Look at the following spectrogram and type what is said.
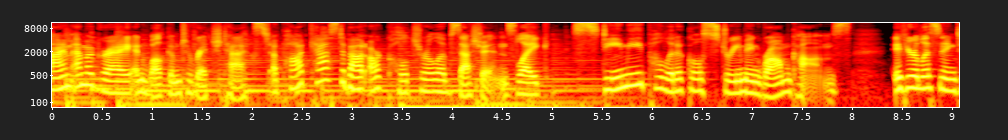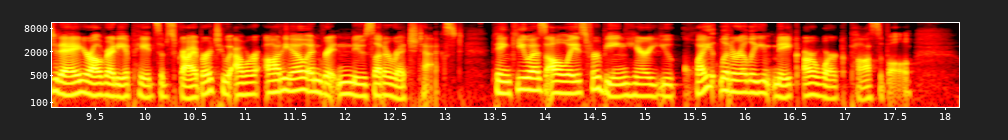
I'm Emma Gray, and welcome to Rich Text, a podcast about our cultural obsessions like steamy political streaming rom coms. If you're listening today, you're already a paid subscriber to our audio and written newsletter, Rich Text. Thank you, as always, for being here. You quite literally make our work possible.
